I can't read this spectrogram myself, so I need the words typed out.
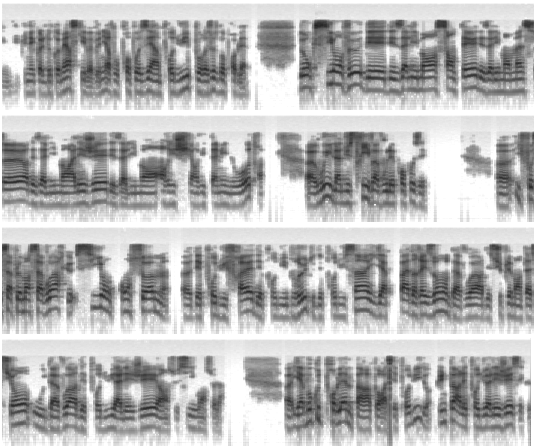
d'une école de commerce qui va venir vous proposer un produit pour résoudre vos problèmes. Donc, si on veut des, des aliments santé, des aliments minceurs, des aliments allégés, des aliments enrichis en vitamines ou autres, euh, oui, l'industrie va vous les proposer. Euh, il faut simplement savoir que si on consomme euh, des produits frais, des produits bruts, des produits sains, il n'y a pas de raison d'avoir des supplémentations ou d'avoir des produits allégés en ceci ou en cela. Euh, il y a beaucoup de problèmes par rapport à ces produits. D'une part, les produits allégés, c'est que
